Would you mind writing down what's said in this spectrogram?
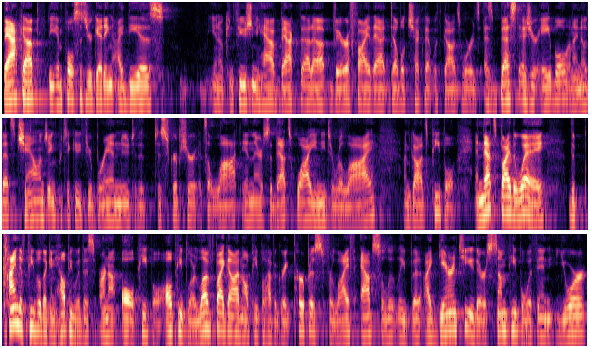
back up the impulses you're getting, ideas, you know confusion you have back that up verify that double check that with god's words as best as you're able and i know that's challenging particularly if you're brand new to the to scripture it's a lot in there so that's why you need to rely on god's people and that's by the way the kind of people that can help you with this are not all people. All people are loved by God and all people have a great purpose for life, absolutely. But I guarantee you there are some people within your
